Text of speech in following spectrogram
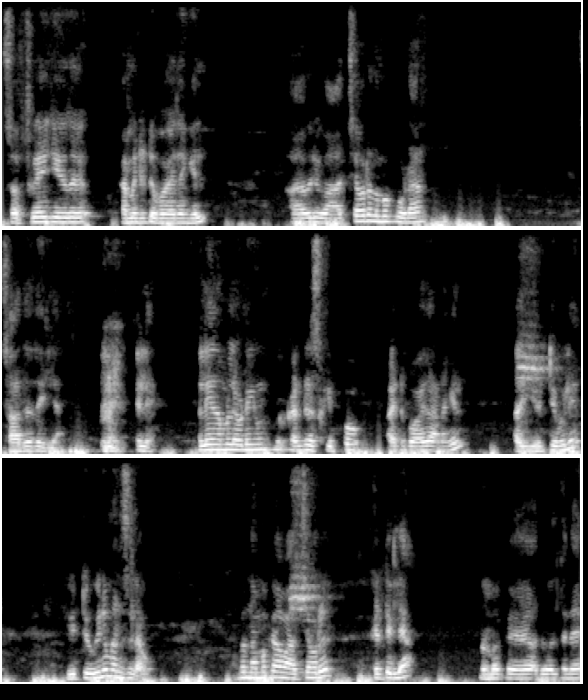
സബ്സ്ക്രൈബ് ചെയ്ത് കമന്റ് ഇട്ട് പോയതെങ്കിൽ ആ ഒരു വാച്ച് അവർ നമുക്ക് കൂടാൻ സാധ്യതയില്ല. അല്ലേ? അല്ലെങ്കിൽ നമ്മൾ എവിടെയും കണ്ട് സ്കിപ്പ് ആയിട്ട് പോയതാണെങ്കിൽ അത് യൂട്യൂബിൽ യൂട്യൂബിന് മനസ്സിലാവും. അപ്പം നമുക്ക് ആ വാച്ച് അവർ കിട്ടില്ല. നമുക്ക് അതുപോലെ തന്നെ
